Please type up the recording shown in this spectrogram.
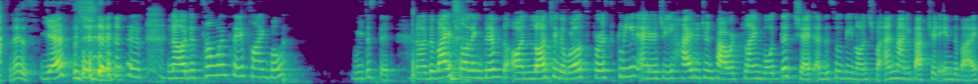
Yes, it is. Yes. it is. now, did someone say flying boat? We just did. Now, Dubai is calling dibs on launching the world's first clean energy hydrogen powered flying boat, the Jet, and this will be launched by, and manufactured in Dubai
